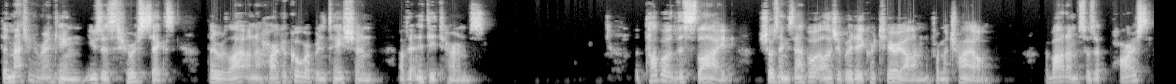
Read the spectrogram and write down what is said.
The matching ranking uses heuristics that rely on a hierarchical representation of the entity terms. The top of this slide shows an example eligibility criterion from a trial. The bottom shows a parsed,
